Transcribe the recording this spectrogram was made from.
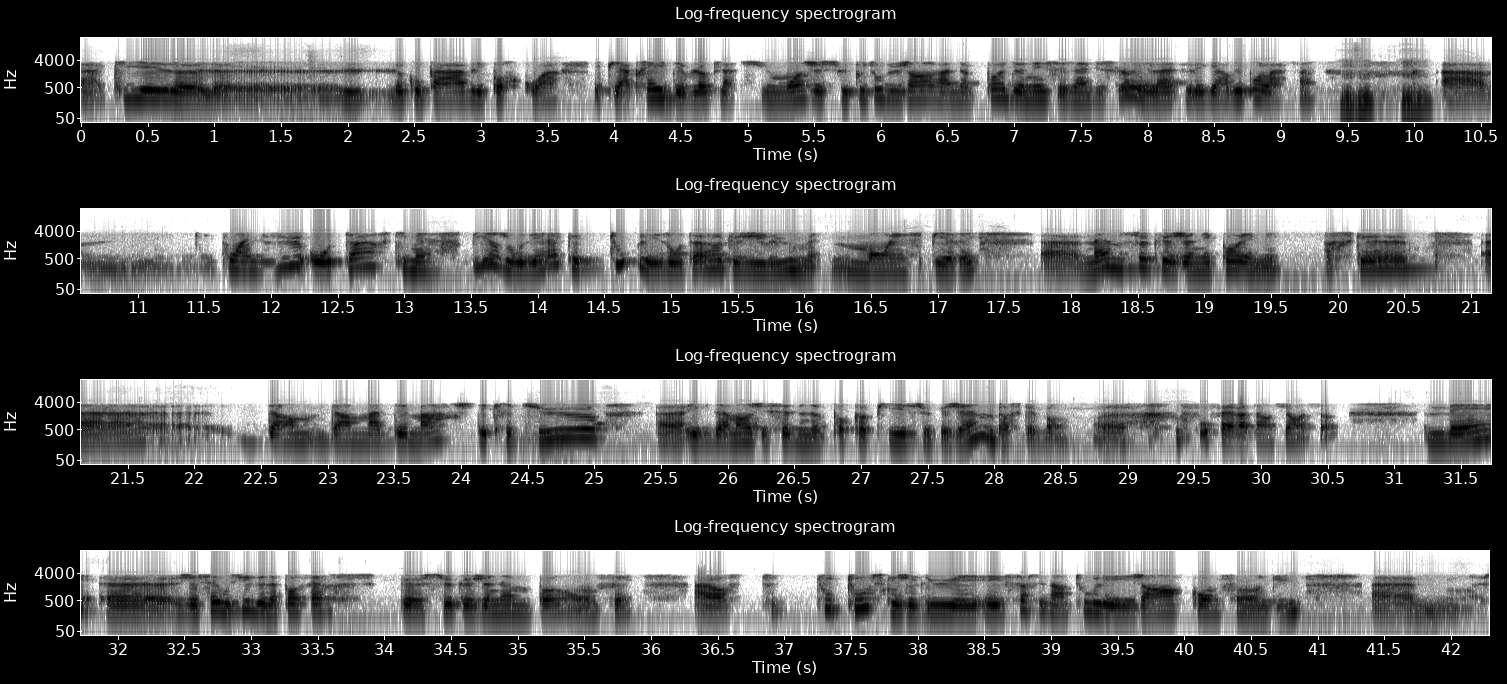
euh, qui est le, le, le, coupable et pourquoi. Et puis après, il développe là-dessus. Moi, je suis plutôt du genre à ne pas donner ces indices-là et les garder pour la fin. Mm-hmm, mm-hmm. Euh, point de vue auteur qui m'inspire, je vous dirais que tous les auteurs que j'ai lus m'ont inspiré, euh, même ceux que je n'ai pas aimés, parce que dans, dans ma démarche d'écriture, euh, évidemment, j'essaie de ne pas copier ceux que j'aime parce que bon, euh, faire attention à ça. Mais euh, j'essaie aussi de ne pas faire ce que ceux que je n'aime pas ont fait. Alors tout, tout, tout ce que j'ai lu et, ça c'est dans tous les genres confondus.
